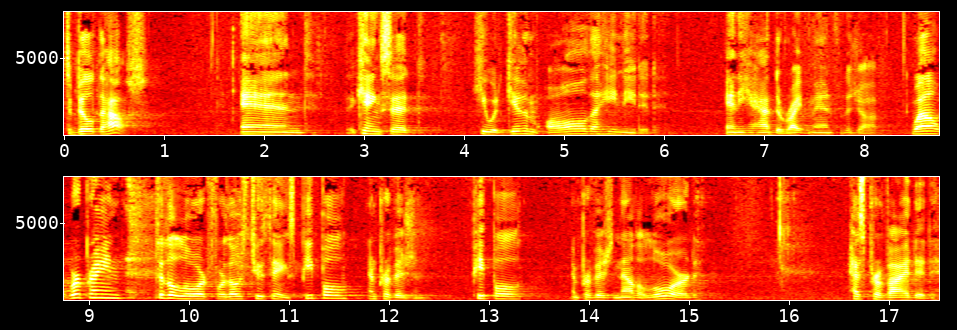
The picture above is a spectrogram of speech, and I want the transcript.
to build the house. And the king said he would give him all that he needed, and he had the right man for the job. Well, we're praying to the Lord for those two things people and provision. People and provision. Now, the Lord has provided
